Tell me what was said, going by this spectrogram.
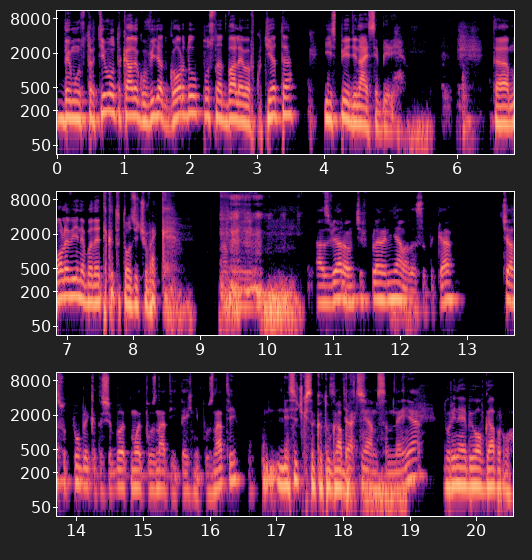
демонстративно така да го видят гордо, пусна 2 лева в котията и изпи 11 бири. Та, моля ви, не бъдете като този човек. Ами, аз вярвам, че в Плевен няма да са така. Част от публиката ще бъдат мои познати и техни познати. Не всички са като За тях нямам съмнения. Дори не е било в Габрово.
